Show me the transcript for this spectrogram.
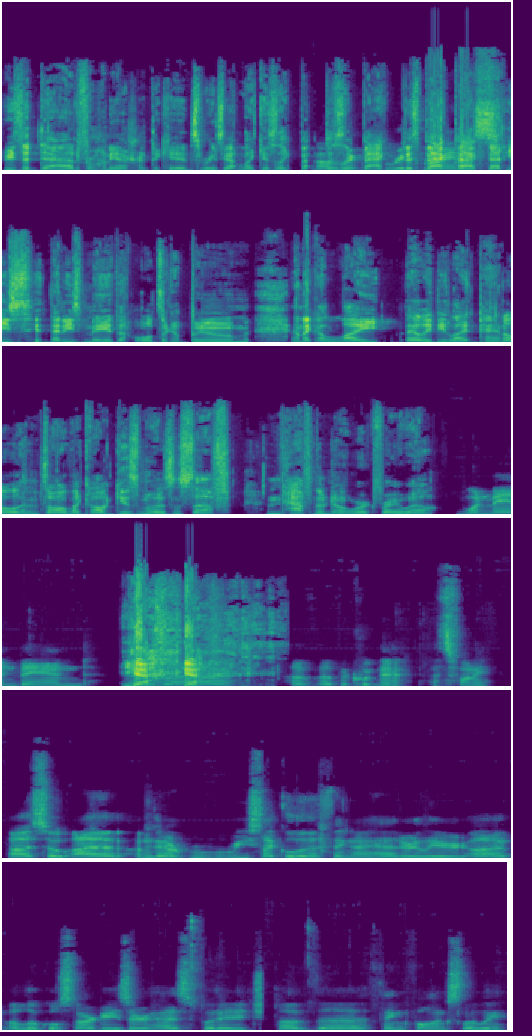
he's a dad from Honey I Shrunk the Kids, where he's got like his like ba- Oh, this like Rick- back Rick this backpack Moranis. that he's that he's made that holds like a boom and like a light LED light panel, and it's all like all gizmos and stuff, and half of them don't work very well. one man band Yeah, of, yeah. uh, of, of equipment. That's funny. Uh, so uh, I'm gonna recycle a thing I had earlier. Uh, a local stargazer has footage of the thing falling slowly,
